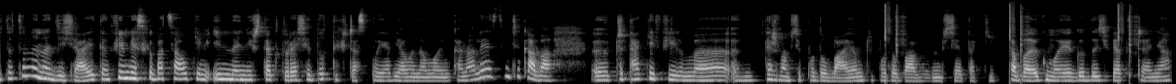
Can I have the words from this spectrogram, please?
I to tyle na dzisiaj. Ten film jest chyba całkiem inny niż te, które się dotychczas pojawiały na moim kanale. Jestem ciekawa, y, czy takie filmy y, też Wam się podobają, czy podobałby Wam się taki kawałek mojego doświadczenia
